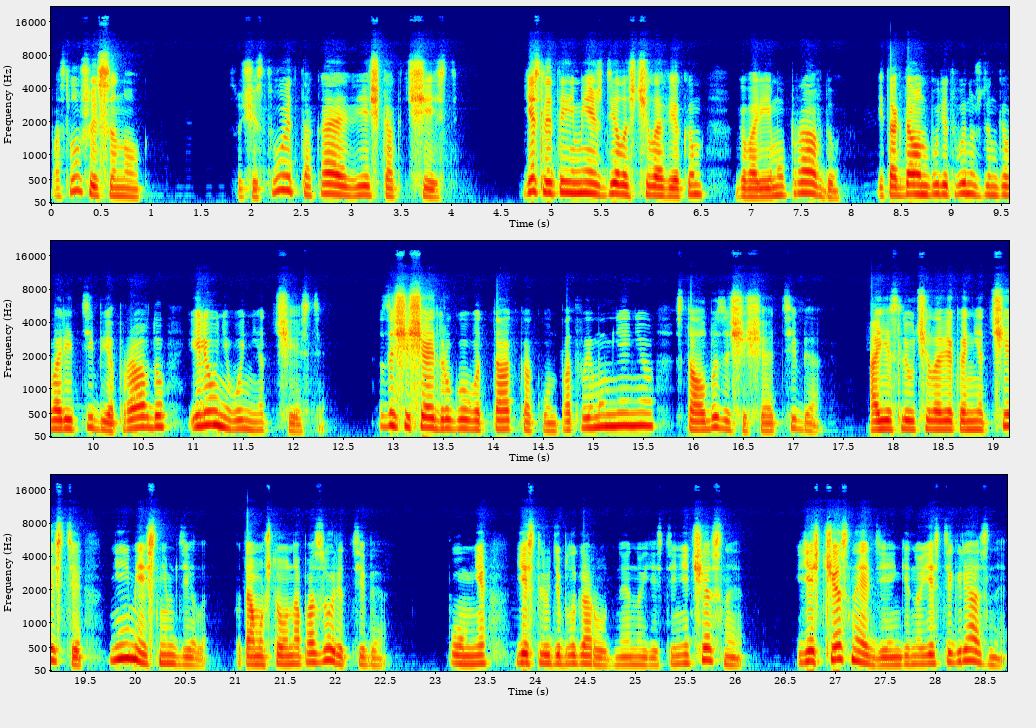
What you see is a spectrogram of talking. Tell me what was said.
«Послушай, сынок, существует такая вещь, как честь. Если ты имеешь дело с человеком, говори ему правду, и тогда он будет вынужден говорить тебе правду, или у него нет чести. Защищай другого так, как он, по твоему мнению, стал бы защищать тебя». А если у человека нет чести, не имей с ним дела, потому что он опозорит тебя. Помни, есть люди благородные, но есть и нечестные. Есть честные деньги, но есть и грязные.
